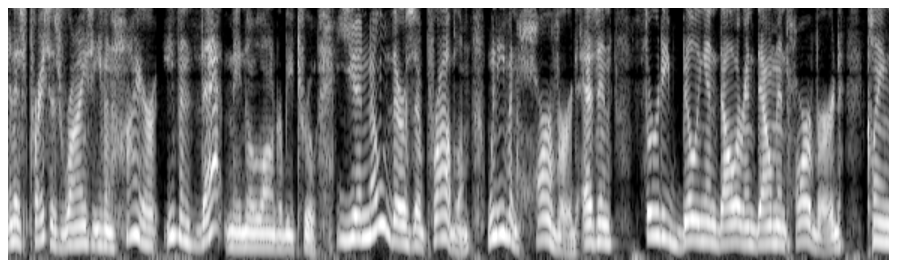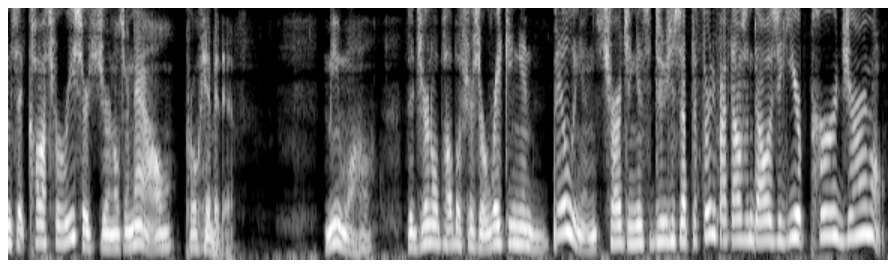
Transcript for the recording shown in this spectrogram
And as prices rise even higher, even that may no longer be true. You know there's a problem when even Harvard, as in $30 billion endowment Harvard, claims that costs for research journals are now prohibitive. Meanwhile, the journal publishers are raking in billions, charging institutions up to $35,000 a year per journal,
